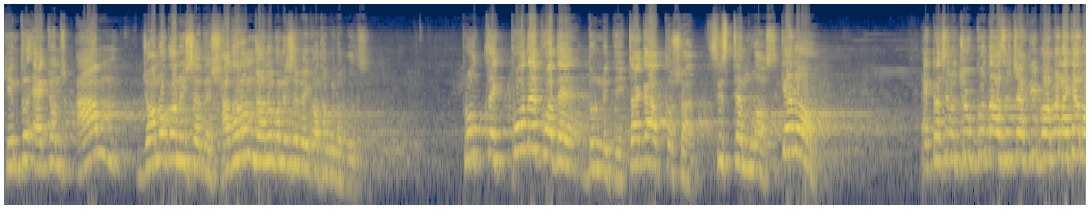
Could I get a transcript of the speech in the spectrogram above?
কিন্তু একজন আম জনগণ হিসেবে, সাধারণ জনগণ হিসেবে এই কথাগুলো বলছি। প্রত্যেক পদে পদে দুর্নীতি, টাকা আত্মসাৎ সিস্টেম লস কেন? একটা ছেলে যোগ্যতা আছে, চাকরি পাবে না কেন?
